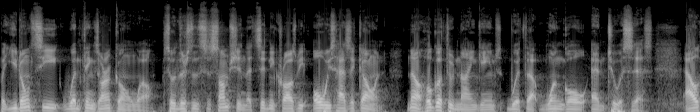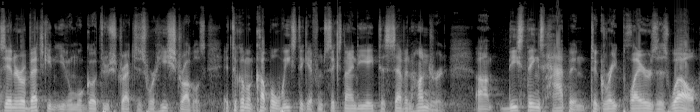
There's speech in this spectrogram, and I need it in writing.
but you don't see when things aren't going well. So there's this assumption that Sidney Crosby always has it going. No, he'll go through nine games with uh, one goal and two assists. Alexander Ovechkin even will go through stretches where he struggles. It took him a couple weeks to get from 698 to 700. Um, these things happen to great players as well.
